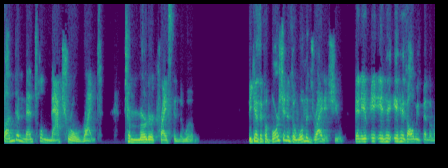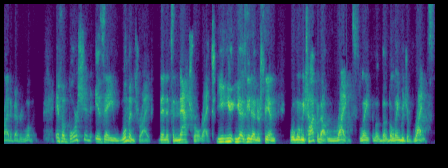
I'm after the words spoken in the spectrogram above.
fundamental natural right to murder Christ in the womb. Because if abortion is a woman's right issue, then it, it, it has always been the right of every woman. If abortion is a woman's right, then it's a natural right. You, you, you guys need to understand when, when we talk about rights, lang- the, the language of rights,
